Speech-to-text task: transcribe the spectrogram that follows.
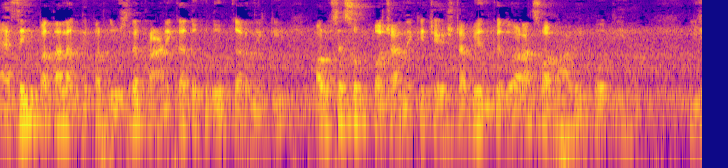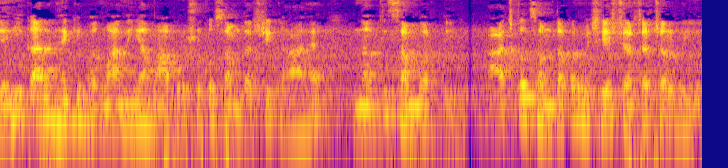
ऐसे ही पता लगने पर दूसरे प्राणी का दुख दूर करने की और उसे सुख पहुँचाने की चेष्टा भी उनके द्वारा स्वाभाविक होती है। यही कारण है कि भगवान ने यह महापुरुषों को समदर्शी कहा है, न कि समवर्ती। आजकल समता पर विशेष चर्चा चल रही है।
